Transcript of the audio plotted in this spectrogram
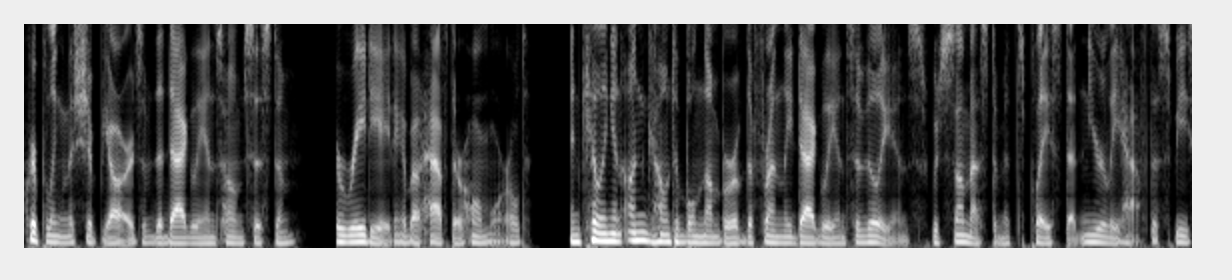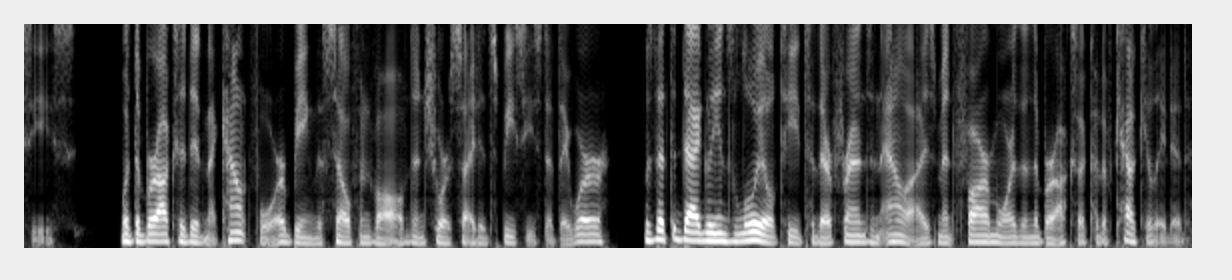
crippling the shipyards of the Daglian's home system, irradiating about half their homeworld, and killing an uncountable number of the friendly Daglian civilians, which some estimates placed at nearly half the species. What the Baroxa didn't account for, being the self involved and short sighted species that they were, was that the Daglians' loyalty to their friends and allies meant far more than the Baroxa could have calculated.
